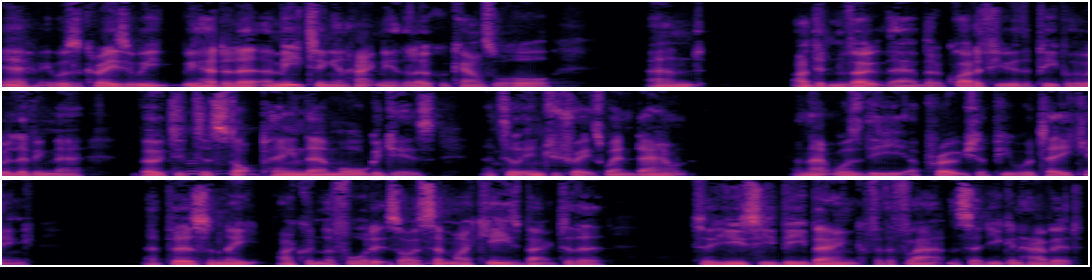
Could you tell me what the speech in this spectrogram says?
Yeah, it was crazy. We we had a, a, meeting in Hackney at the local council hall, and I didn't vote there, but quite a few of the people who were living there voted to stop paying their mortgages until interest rates went down, and that was the approach that people were taking. Uh, personally, I couldn't afford it, so I sent my keys back to the to UCB Bank for the flat and said, "You can have it.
